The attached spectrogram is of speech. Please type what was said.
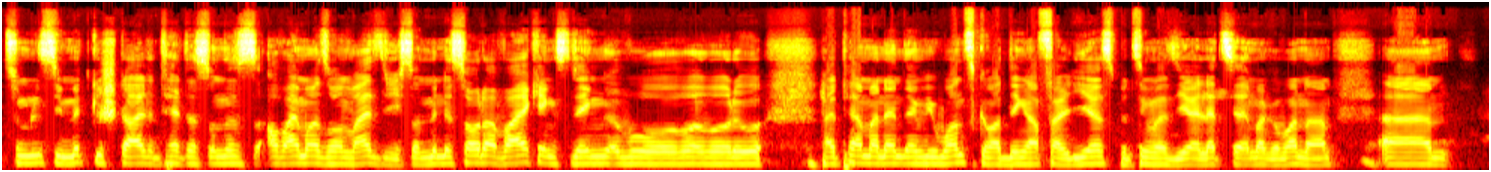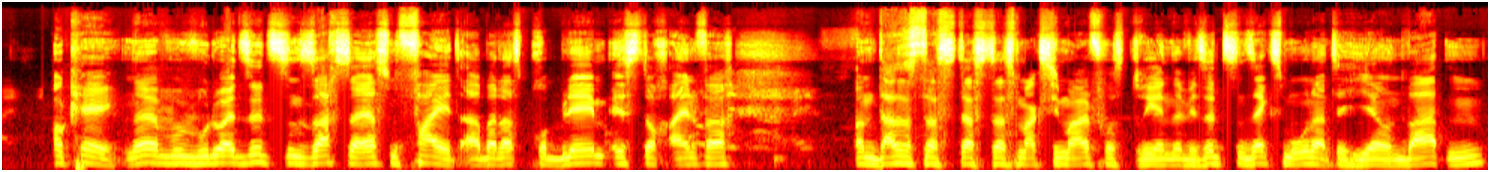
zumindest die mitgestaltet hättest und es auf einmal so ein, weiß ich nicht, so ein Minnesota Vikings-Ding, wo, wo, wo du halt permanent irgendwie One-Score-Dinger verlierst, beziehungsweise die ja letztes Jahr immer gewonnen haben. Ähm, okay, ne, wo, wo du halt sitzt und sagst, da ist ein Fight, aber das Problem ist doch einfach, und das ist das, das, das maximal frustrierende. Wir sitzen sechs Monate hier und warten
